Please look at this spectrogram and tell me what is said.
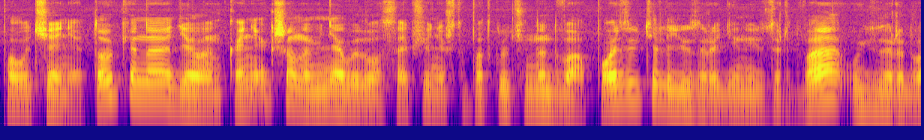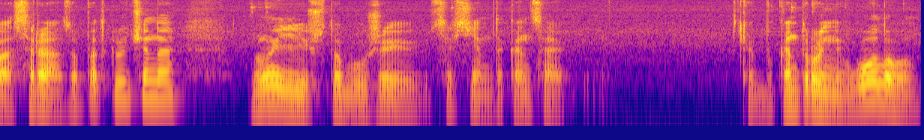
Получение токена, делаем connection. У меня выдало сообщение, что подключено два пользователя, user 1 и user 2. У user 2 сразу подключено. Ну и чтобы уже совсем до конца как бы контрольный в голову,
